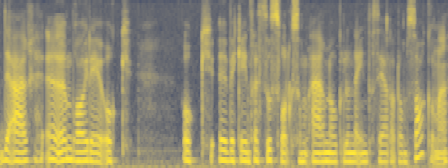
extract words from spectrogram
det är eh, en bra idé och, och eh, väcka intresse hos folk som är någorlunda intresserade av de sakerna.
